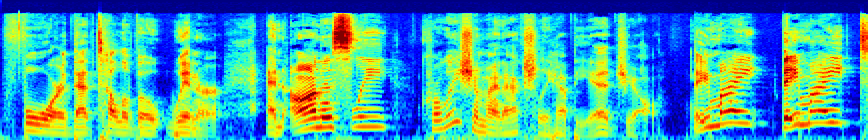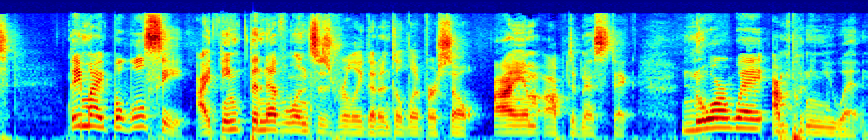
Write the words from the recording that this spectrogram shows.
for that televote winner. And honestly, Croatia might actually have the edge, y'all. They might, they might they might, but we'll see. I think the Netherlands is really going to deliver, so I am optimistic. Norway, I'm putting you in.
